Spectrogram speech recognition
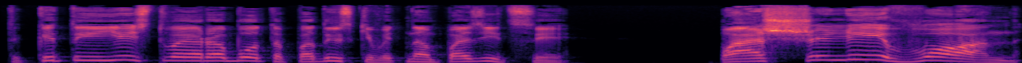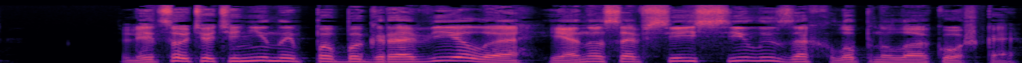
«Так это и есть твоя работа подыскивать нам позиции». «Пошли вон!» Лицо тети Нины побагровело, и она со всей силы захлопнула окошко.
